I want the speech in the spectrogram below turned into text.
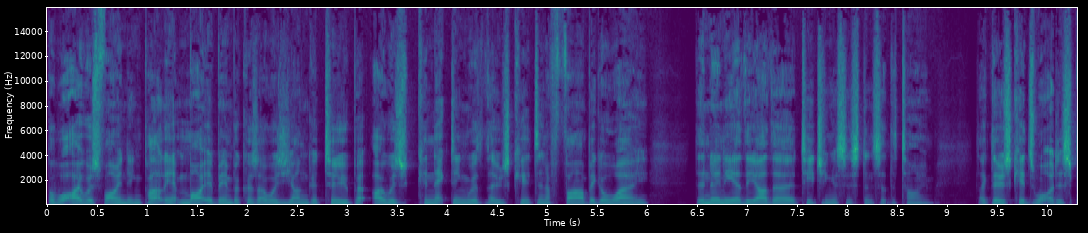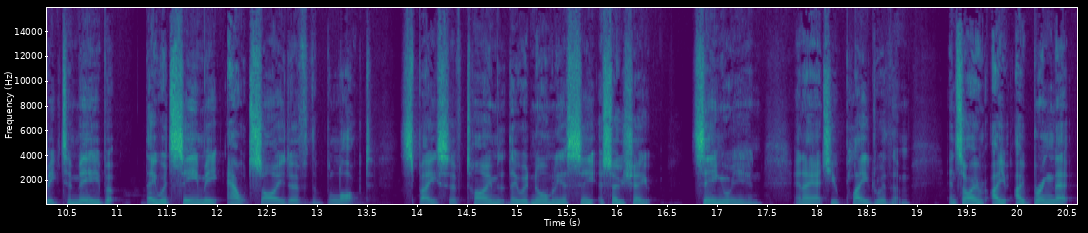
But what i was finding partly it might have been because i was younger too but i was connecting with those kids in a far bigger way than any of the other teaching assistants at the time. Like those kids wanted to speak to me but they would see me outside of the blocked space of time that they would normally associate seeing me in, and I actually played with them. And so I, I, I bring that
